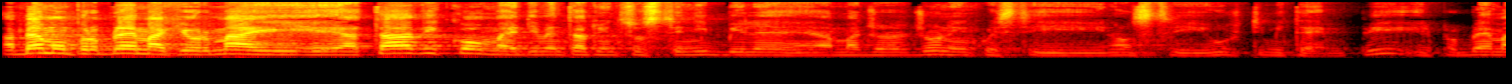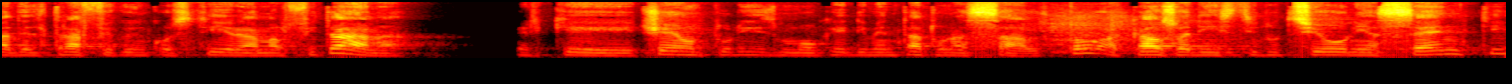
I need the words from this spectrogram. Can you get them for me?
Abbiamo un problema che ormai è atavico, ma è diventato insostenibile a maggior ragione in questi nostri ultimi tempi, il problema del traffico in costiera amalfitana, perché c'è un turismo che è diventato un assalto a causa di istituzioni assenti,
